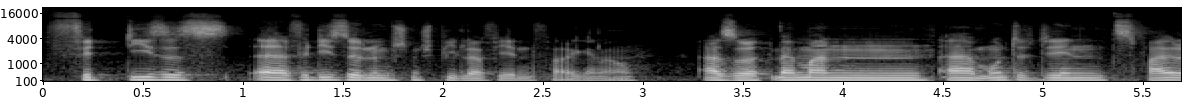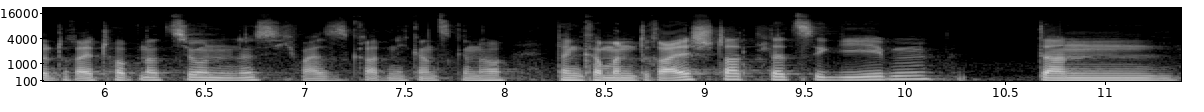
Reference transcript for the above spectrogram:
Für, dieses, äh, für diese Olympischen Spiele auf jeden Fall, genau. Also wenn man ähm, unter den zwei oder drei Top-Nationen ist, ich weiß es gerade nicht ganz genau, dann kann man drei Startplätze geben, dann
